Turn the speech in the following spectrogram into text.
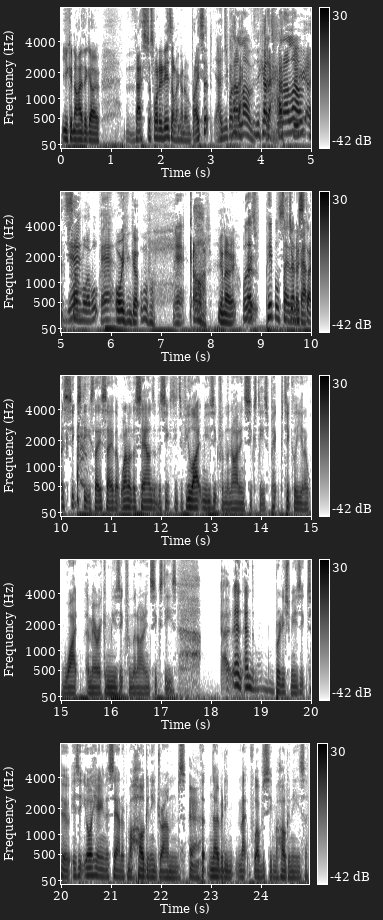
you can either go. That's just what it is, and I'm going to embrace it. That's and you what kinda- I love. You kind of have what I love. to at Yeah, some level, yeah. or you can go, oh Yeah. God, you know. Well, that's people say that about the '60s. They say that one of the sounds of the '60s, if you like music from the 1960s, particularly you know white American music from the 1960s, uh, and and the British music too, is that you're hearing the sound of mahogany drums. Yeah. That nobody, well, obviously, mahogany is a,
